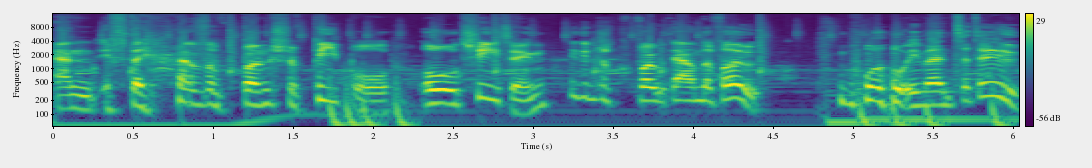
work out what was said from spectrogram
and if they have a bunch of people all cheating, they can just vote down the vote. what are we meant to do?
